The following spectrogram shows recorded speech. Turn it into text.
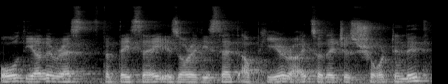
all the other rest that they say is already set up here, right? So they just shortened it.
